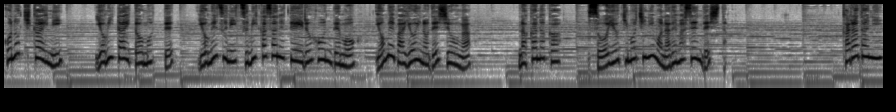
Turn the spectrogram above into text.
この機会に読みたいと思って読めずに積み重ねている本でも読めばよいのでしょうがなかなかそういう気持ちにもなれませんでした。体に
